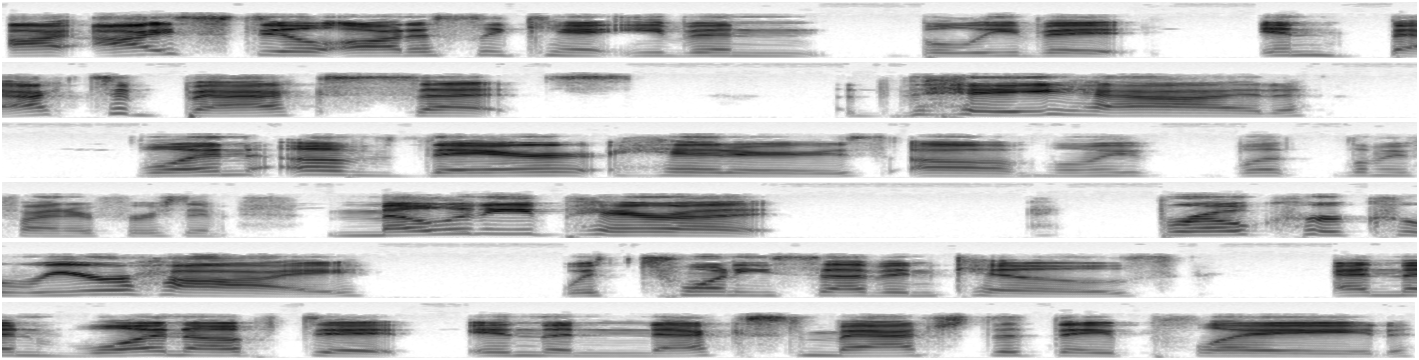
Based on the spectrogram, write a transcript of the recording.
I, I still honestly can't even believe it. In back to back sets, they had one of their hitters. Um, let me let, let me find her first name. Melanie Parra broke her career high with 27 kills and then one upped it in the next match that they played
